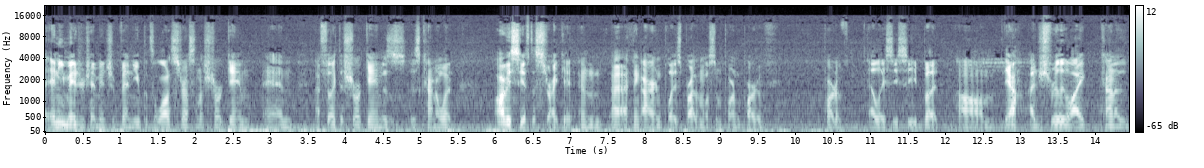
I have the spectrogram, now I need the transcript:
any major championship venue puts a lot of stress on the short game, and I feel like the short game is is kind of what obviously you have to strike it, and I, I, think iron play is probably the most important part of part of LACC. But um, yeah, I just really like kind of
